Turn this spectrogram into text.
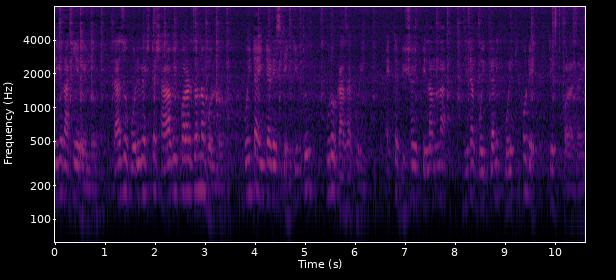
দিকে তাকিয়ে রইল। রাজু পরিবেশটা স্বাভাবিক করার জন্য বলল, বইটা ইন্টারেস্টিং কিন্তু পুরো গাঁজা করি একটা বিষয় পেলাম না, যেটা বৈজ্ঞানিক পরীক্ষা করে টেস্ট করা যায়।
